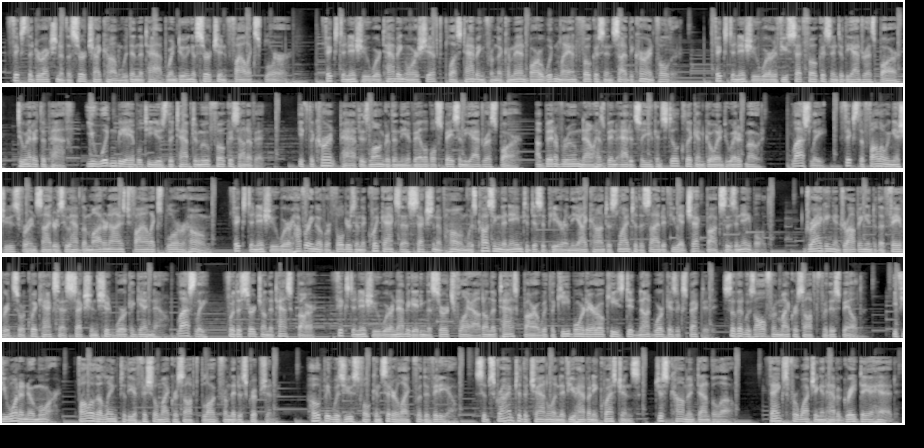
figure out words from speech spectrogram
Fix the direction of the search icon within the tab when doing a search in File Explorer. Fixed an issue where tabbing or Shift plus tabbing from the command bar wouldn't land focus inside the current folder. Fixed an issue where if you set focus into the address bar, to edit the path, you wouldn't be able to use the tab to move focus out of it. If the current path is longer than the available space in the address bar, a bit of room now has been added so you can still click and go into edit mode. Lastly, fix the following issues for insiders who have the modernized File Explorer Home. Fixed an issue where hovering over folders in the Quick Access section of Home was causing the name to disappear and the icon to slide to the side if you had checkboxes enabled. Dragging and dropping into the Favorites or Quick Access section should work again now. Lastly, for the search on the taskbar, fixed an issue where navigating the search flyout on the taskbar with the keyboard arrow keys did not work as expected. So that was all from Microsoft for this build. If you want to know more, follow the link to the official Microsoft blog from the description. Hope it was useful consider like for the video, subscribe to the channel and if you have any questions, just comment down below. Thanks for watching and have a great day ahead.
